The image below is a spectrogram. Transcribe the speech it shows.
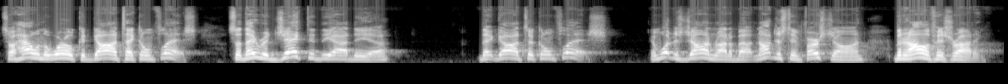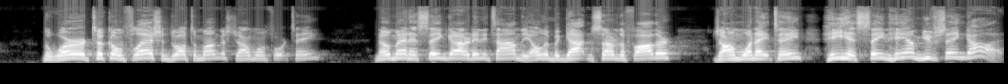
So, how in the world could God take on flesh? So, they rejected the idea that God took on flesh. And what does John write about? Not just in 1 John, but in all of his writing. The Word took on flesh and dwelt among us, John 1.14. No man has seen God at any time, the only begotten Son of the Father John 1:18, he has seen him, you've seen God.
